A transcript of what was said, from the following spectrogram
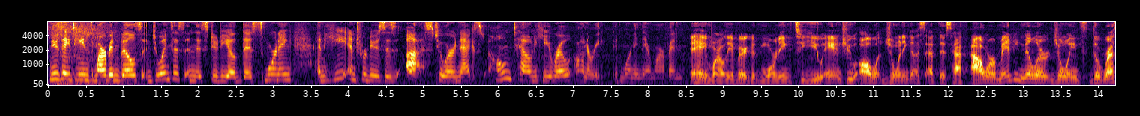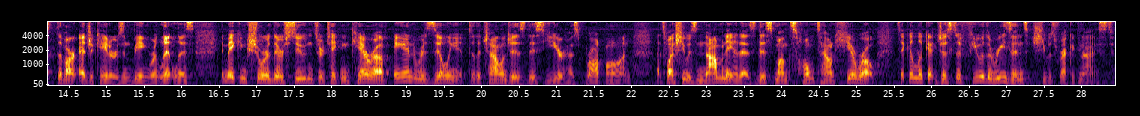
News 18's Marvin Bills joins us in the studio this morning, and he introduces us to our next hometown hero honoree. Good morning there, Marvin. Hey, Marley, a very good morning to you and you all joining us at this half hour. Mandy Miller joins the rest of our educators in being relentless in making sure their students are taken care of and resilient to the challenges this year has brought on. That's why she was nominated as this month's hometown hero. Take a look at just a few of the reasons she was recognized.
